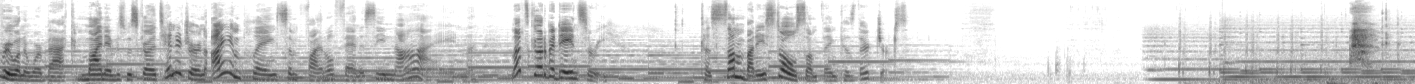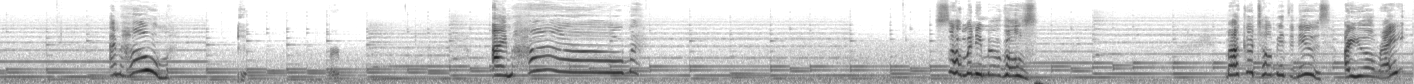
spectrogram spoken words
everyone, and we're back. My name is Miss Scarlet Tanager, and I am playing some Final Fantasy IX. Let's go to Madain Sari. Because somebody stole something, because they're jerks. I'm home! Burp. I'm home! So many Moogles! Mako told me the news. Are you alright?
